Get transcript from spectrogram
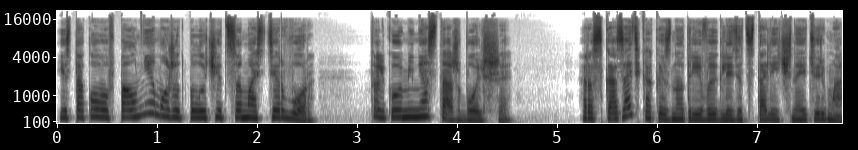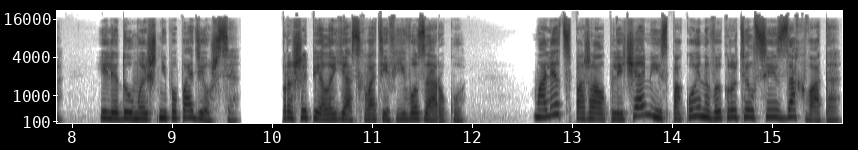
Из такого вполне может получиться мастер-вор. Только у меня стаж больше. Рассказать, как изнутри выглядит столичная тюрьма? Или думаешь, не попадешься? Прошипела я, схватив его за руку. Малец пожал плечами и спокойно выкрутился из захвата.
